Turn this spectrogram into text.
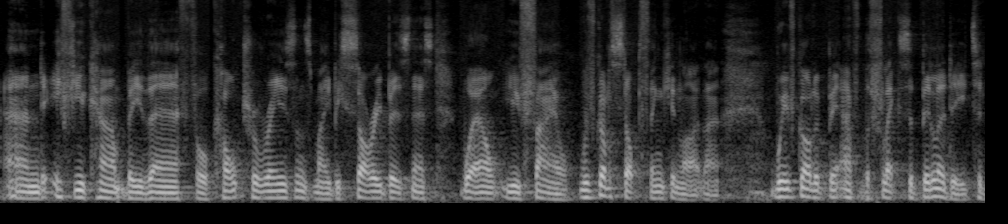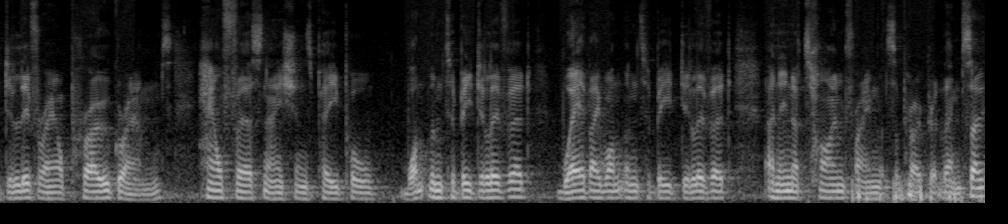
And if you can't be there for cultural reasons, maybe sorry business, well, you fail. We've got to stop thinking like that. We've got to be, have the flexibility to deliver our programs how First Nations people want them to be delivered, where they want them to be delivered, and in a time frame that's appropriate to them. So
